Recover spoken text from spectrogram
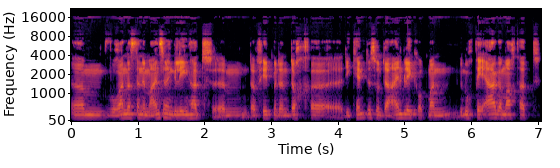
Ähm, woran das dann im Einzelnen gelegen hat, ähm, da fehlt mir dann doch äh, die Kenntnis und der Einblick, ob man genug PR gemacht hat,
